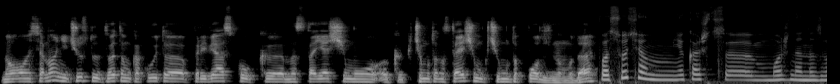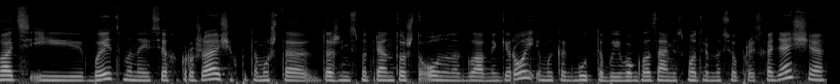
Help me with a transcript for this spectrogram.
но он все равно не чувствует в этом какую-то привязку к настоящему, к, к чему-то настоящему, к чему-то подлинному, да? По сути, мне кажется, можно назвать и Бейтмана, и всех окружающих, потому что даже несмотря на то, что он у нас главный герой, и мы как будто бы его глазами смотрим на все происходящее,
